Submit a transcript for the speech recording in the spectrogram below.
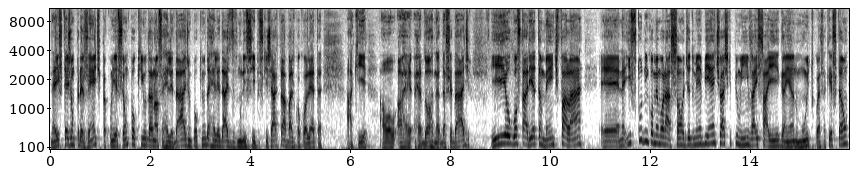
né, estejam presentes para conhecer um pouquinho da nossa realidade, um pouquinho da realidade dos municípios que já trabalham com a coleta aqui ao, ao redor né, da cidade. E eu gostaria também de falar é, né, isso tudo em comemoração ao Dia do Meio Ambiente, eu acho que Piuí vai sair ganhando muito com essa questão.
